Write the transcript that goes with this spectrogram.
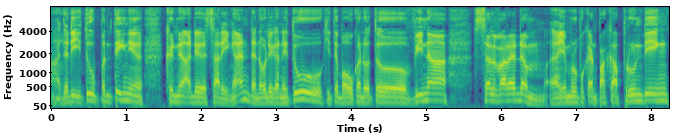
Hmm. Jadi itu pentingnya kena ada saringan dan oleh kerana itu kita bawakan Dr. Vina Selvaredem uh, yang merupakan pakar perunding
